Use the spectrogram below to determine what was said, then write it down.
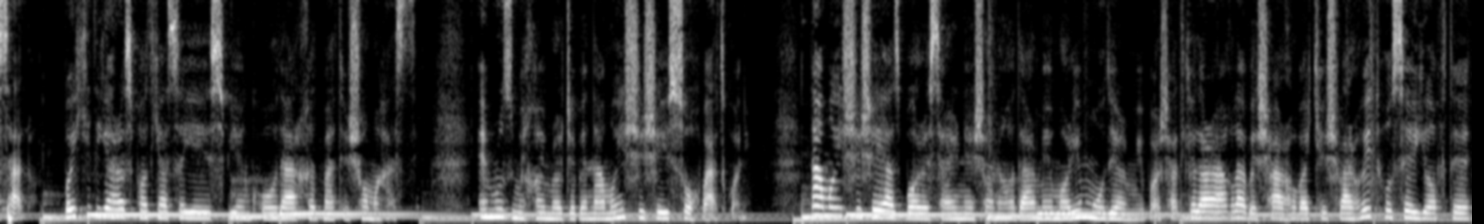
سلام. با یکی دیگر از پادکست های کو در خدمت شما هستیم. امروز می‌خوایم راجع به نمای شیشه ای صحبت کنیم. نمای شیشه ای از بارسترین نشانه ها در معماری مدرن می باشد که در اغلب شهرها و کشورهای توسعه یافته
